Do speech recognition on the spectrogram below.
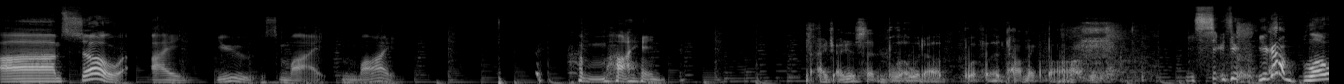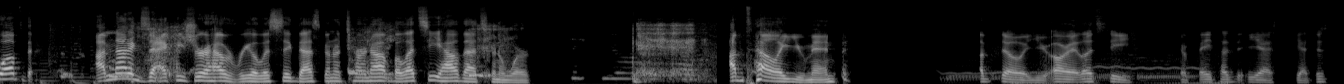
Um, so I use my mind. mind. I, I just said blow it up with an atomic bomb. You see- you- You're gonna blow up. The... I'm not exactly sure how realistic that's gonna turn out, but let's see how that's gonna work. I'm telling you, man. I'm telling you. All right, let's see. Your faith has been. Yes, yeah. This is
